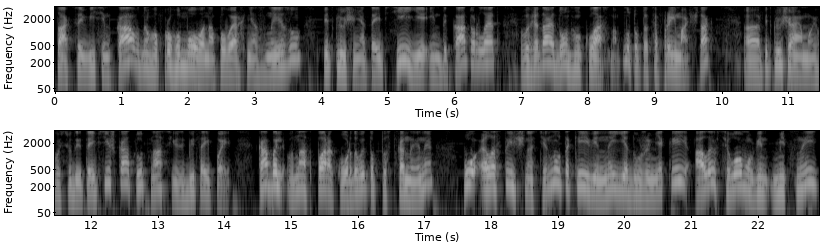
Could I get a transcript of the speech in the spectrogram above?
Так, це 8К, в нього прогумована поверхня знизу, підключення Type-C, є індикатор LED. Виглядає донгл класно. Ну, тобто це приймач, так? Е, Підключаємо його сюди Type-C, тут у нас USB Type-A. Кабель в нас паракордовий, тобто з тканини. По еластичності, ну такий він не є дуже м'який, але в цілому він міцний.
